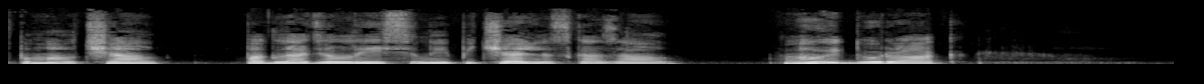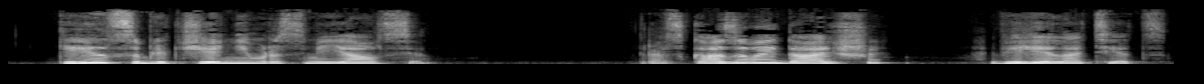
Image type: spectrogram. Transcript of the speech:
помолчал, погладил лысину и печально сказал. «Ну и дурак». Кирилл с облегчением рассмеялся. «Рассказывай дальше», — велел отец.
